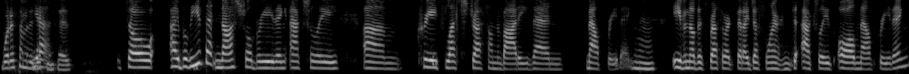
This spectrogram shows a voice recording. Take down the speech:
What are some of the yeah. differences? So, I believe that nostril breathing actually um, creates less stress on the body than mouth breathing, mm. even though this breath work that I just learned actually is all mouth breathing.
